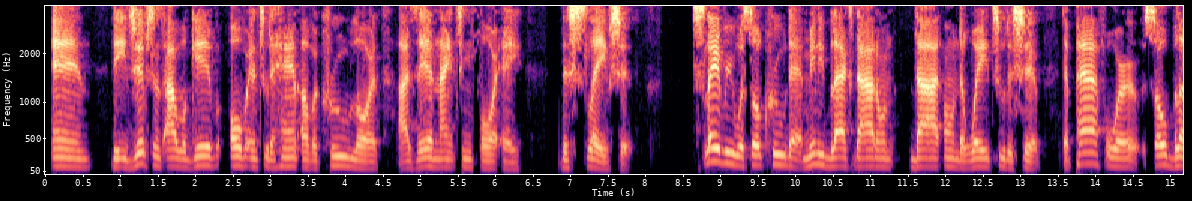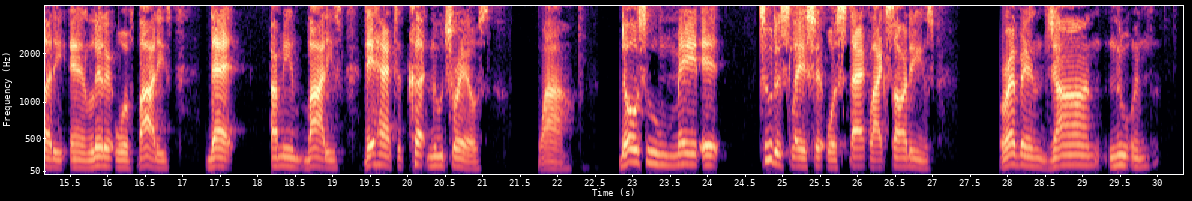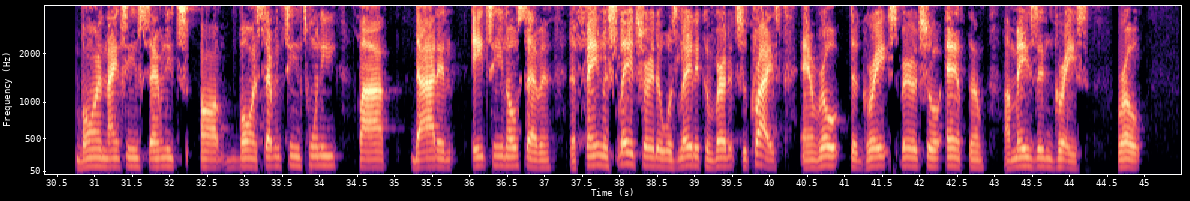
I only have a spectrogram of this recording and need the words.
and the Egyptians I will give over into the hand of a cruel lord. Isaiah 19 4a, the slave ship. Slavery was so cruel that many blacks died on died on the way to the ship. The path were so bloody and littered with bodies that I mean bodies, they had to cut new trails. Wow. Those who made it to the slave ship were stacked like sardines. Reverend John Newton born 1970, um, born 1725, died in 1807. The famous slave trader was later converted to Christ and wrote the great spiritual anthem, Amazing Grace. Wrote,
